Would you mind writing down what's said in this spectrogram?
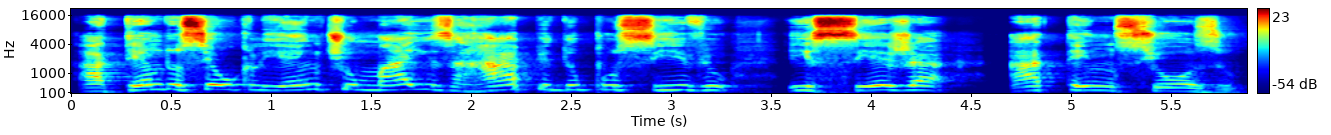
atenda o seu cliente o mais rápido possível e seja atencioso.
